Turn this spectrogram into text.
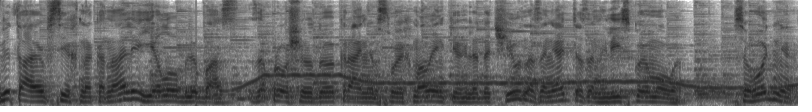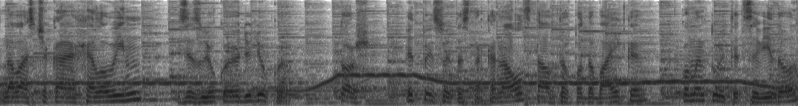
Вітаю всіх на каналі Yellow Blue Bass. Запрошую до екранів своїх маленьких глядачів на заняття з англійської мови. Сьогодні на вас чекає Хеллоуін зі злюкою дюдюкою. Тож, підписуйтесь на канал, ставте вподобайки, коментуйте це відео,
